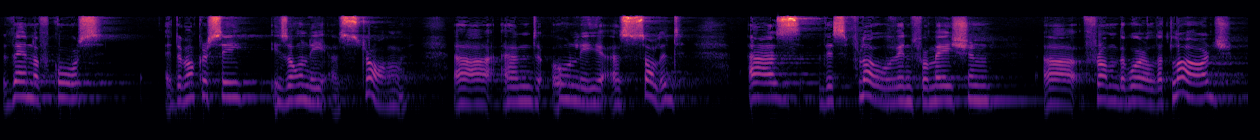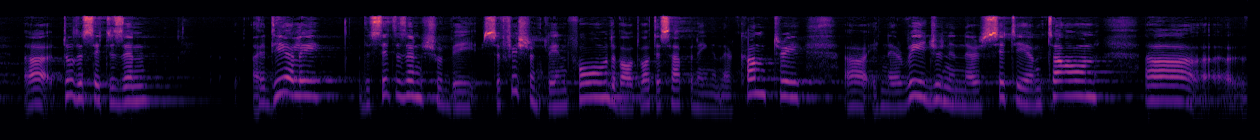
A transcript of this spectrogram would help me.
then of course a democracy is only as strong uh, and only as solid as this flow of information uh, from the world at large uh, to the citizen. Ideally, the citizen should be sufficiently informed about what is happening in their country, uh, in their region, in their city and town, uh,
